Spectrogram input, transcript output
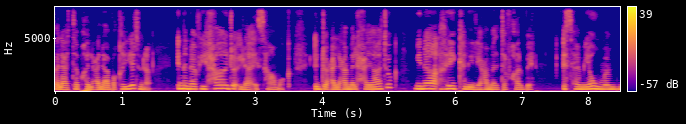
فلا تبخل على بقيتنا إننا في حاجة إلى إسهامك. اجعل عمل حياتك بناء هيكلي لعمل تفخر به. اسهم يوما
